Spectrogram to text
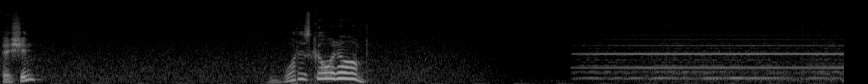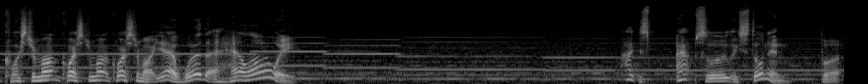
fishing. What is going on? Question mark, question mark, question mark. Yeah, where the hell are we? It's absolutely stunning, but...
